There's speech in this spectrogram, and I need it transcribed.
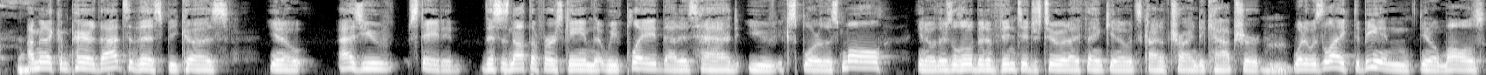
I'm going to compare that to this because, you know, as you stated, this is not the first game that we've played that has had you explore this mall. You know, there's a little bit of vintage to it. I think, you know, it's kind of trying to capture mm. what it was like to be in, you know, malls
